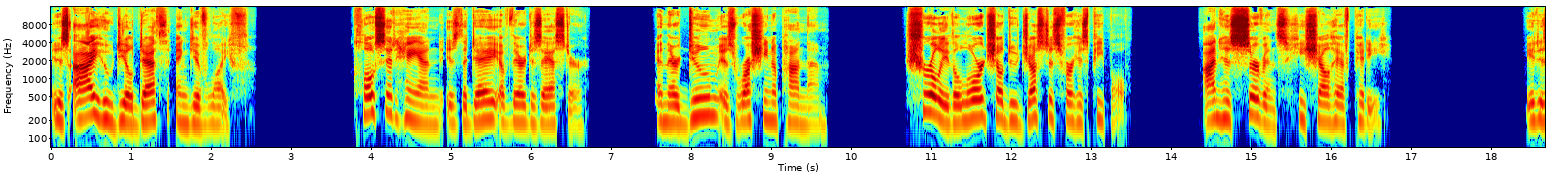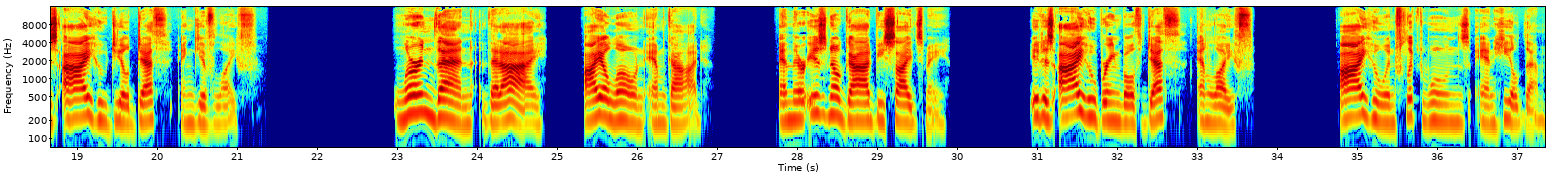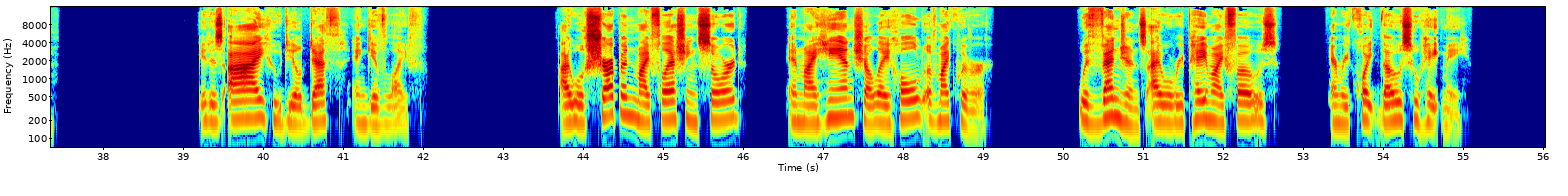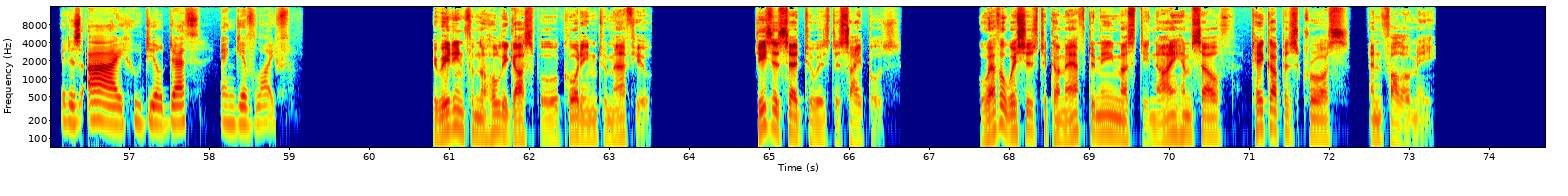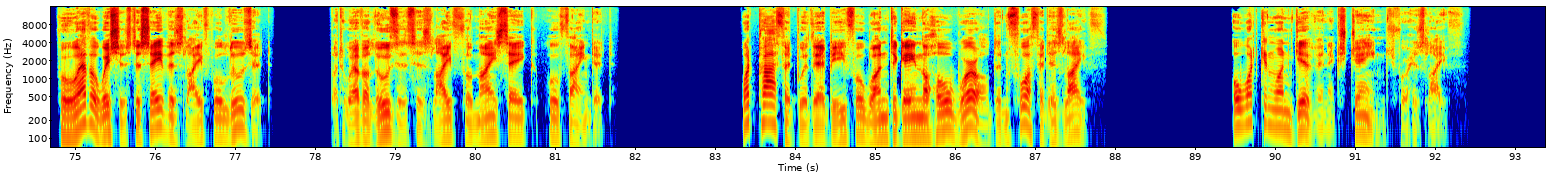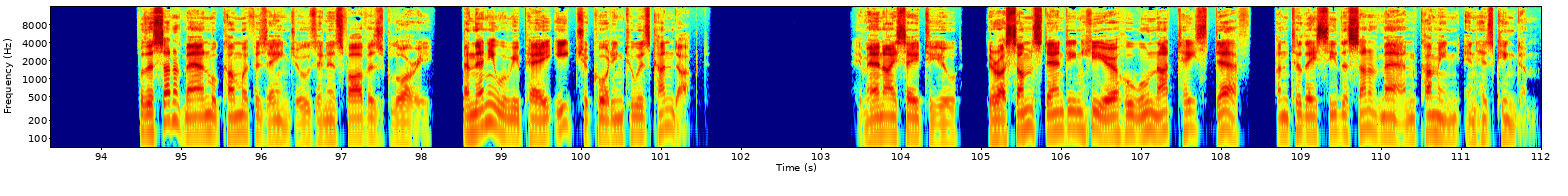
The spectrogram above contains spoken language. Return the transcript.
It is I who deal death and give life. Close at hand is the day of their disaster, and their doom is rushing upon them. Surely the Lord shall do justice for his people. On his servants he shall have pity. It is I who deal death and give life. Learn then that I, I alone am God, and there is no God besides me. It is I who bring both death and life, I who inflict wounds and healed them. It is I who deal death and give life. I will sharpen my flashing sword, and my hand shall lay hold of my quiver. With vengeance I will repay my foes and requite those who hate me. It is I who deal death and give life. A reading from the Holy Gospel according to Matthew. Jesus said to his disciples, Whoever wishes to come after me must deny himself, take up his cross, and follow me. For whoever wishes to save his life will lose it, but whoever loses his life for my sake will find it. What profit would there be for one to gain the whole world and forfeit his life? Or what can one give in exchange for his life? For the Son of Man will come with his angels in his Father's glory, and then he will repay each according to his conduct. Amen, I say to you, there are some standing here who will not taste death until they see the Son of Man coming in his kingdom.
